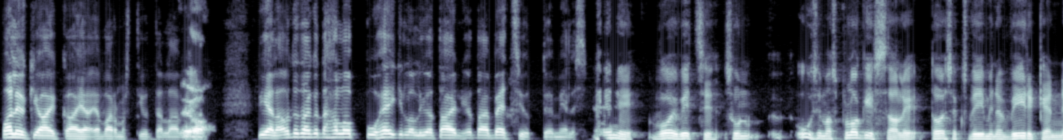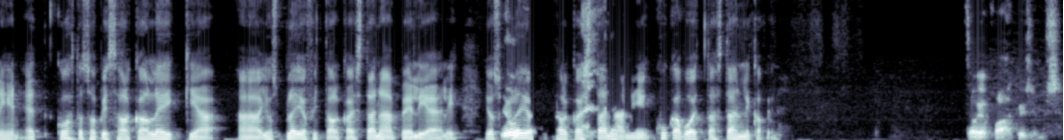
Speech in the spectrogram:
paljonkin aikaa ja, ja varmasti jutellaan vielä, vielä. Otetaanko tähän loppuun? Heikillä oli jotain, jotain betsijuttuja mielessä. Ei, voi vitsi. Sun uusimmassa blogissa oli toiseksi viimeinen virke, niin että kohta sopisi alkaa leikkiä, ää, jos playoffit alkaisi tänään peliä. Eli jos Joo. playoffit alkaisi tänään, niin kuka voittaa Stanley Cupin? Toi on paha kysymys.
